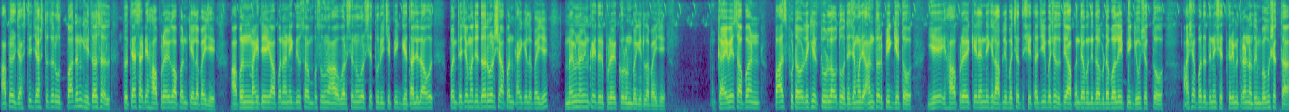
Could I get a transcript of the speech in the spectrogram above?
आपल्याला जास्तीत जास्त जर उत्पादन घ्यायचं असेल तर त्यासाठी हा प्रयोग आपण केला पाहिजे. आपण माहिती आहे आपण अनेक दिवसांपासून वर्षानुवर्ष वर्षानुवर्षे तुरीचे पीक घेत आलेलो आहोत पण त्याच्यामध्ये दरवर्षी आपण काय केलं पाहिजे? नवीन नवीन काहीतरी प्रयोग करून बघितला पाहिजे. काही वेळेस आपण पाच फुटावर देखील तूर लावतो त्याच्यामध्ये आंतर पीक घेतो हे हा प्रयोग केल्याने देखील आपली बचत शेताची बचत होते. आपण त्यामध्ये डब डबलही पीक घेऊ शकतो. अशा पद्धतीने शेतकरी मित्रांनो तुम्ही बघू शकता.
